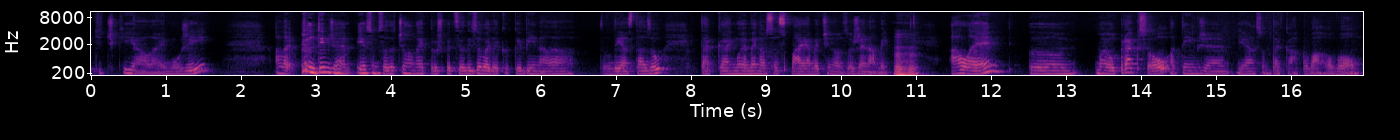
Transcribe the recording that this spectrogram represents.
detičky, ale aj muži. Ale tým, že ja som sa začala najprv špecializovať ako keby na tú diastázu, tak aj moje meno sa spája väčšinou so ženami. Uh-huh. Ale um, mojou praxou a tým, že ja som taká povahovo,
